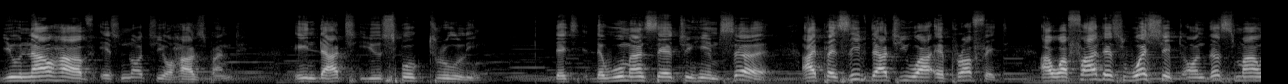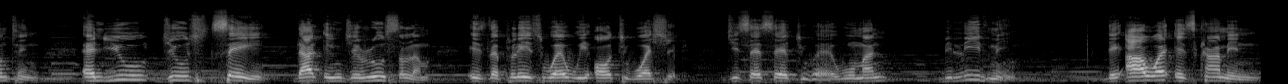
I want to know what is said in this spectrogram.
you now have is not your husband. In that you spoke truly. The, the woman said to him, Sir, I perceive that you are a prophet. Our fathers worshipped on this mountain, and you Jews say that in Jerusalem is the place where we ought to worship. Jesus said to her, Woman, believe me, the hour is coming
